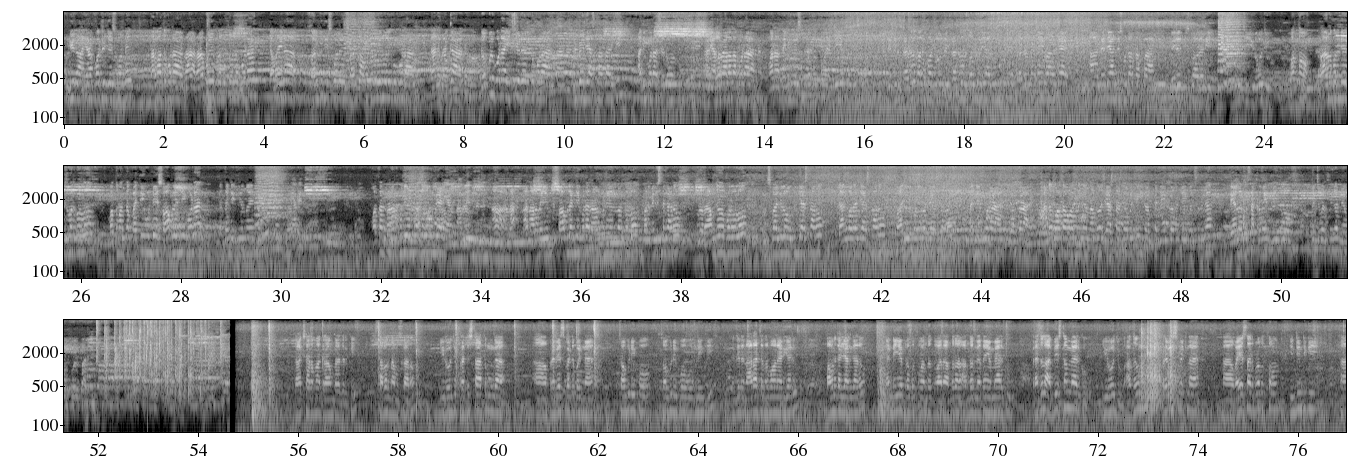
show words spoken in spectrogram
మీరు ఏర్పాట్లు చేసుకోండి. తర్వాత కూడా రా రాబోయే ప్రభుత్వంలో కూడా ఎవరైనా సరుకు తీసుకోలేదు సరుకు అవసరం లేని వాళ్ళకి కూడా దానికి తగ్గ డబ్బులు కూడా ఇచ్చేయడానికి కూడా ప్రిపేర్ చేస్తున్నారు దానికి. అది కూడా సిద్ధమవుతుంది కానీ ఎల్లవేళలా కూడా మన తెలుగుదేశం ప్రభుత్వం ఎన్డీఏ ప్రభుత్వం ప్రజలకు అందుబాటులో ఉంది ప్రజల సౌకర్యాలు ప్రజల నిర్ణయం ఆ నిర్ణయాలు తీసుకుంటారు తప్ప వేరే తీసుకోవాలని గురించి ఈరోజు మొత్తం రానుపల్లి నియోజకవర్గంలో మొత్తం అంతా ప్రతి ఉండే షాపులన్నీ కూడా ఎంతండి ఎన్ని ఉన్నాయండి మొత్తం నాలుగు నియోజకవర్గంలో ఉండే. ఆ, నలభై ఎనిమిది షాపులన్నీ కూడా రానుపల్లి నియోజకవర్గంలో మన మినిస్టర్ గారు ఇప్పుడు రామచంద్రపురంలో మున్సిపాలిటీలో ఓపెన్ చేస్తున్నారు గంగవరం చేస్తున్నారు రాజీవపురంలో చేస్తున్నారు. అన్నీ కూడా కొంత అండ వాతావరణంగా అందరూ చేస్తారు కాబట్టి ఇదంతా జయప్రదం చేయవలసిందిగా డీలర్లు సక్రమైన రీతిలో ఒప్పించవలసిందిగా మేము కోరుకుంటున్నాం. ద్రాక్షారమ్మ గ్రామ ప్రజలకి సభకు నమస్కారం. ఈరోజు ప్రతిష్టాత్మకంగా ప్రవేశపెట్టబడిన చౌకడిపో చౌకడిపో ఓపెనింగ్కి ఎందుకంటే నారా చంద్రబాబు నాయుడు గారు పవన్ కళ్యాణ్ గారు ఎన్డీఏ ప్రభుత్వం అందరి ద్వారా అందరూ అందరి నిర్ణయం మేరకు ప్రజల అభీష్టం మేరకు ఈరోజు అదం ప్రవేశపెట్టిన వైఎస్ఆర్ ప్రభుత్వం ఇంటింటికి ఆ,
